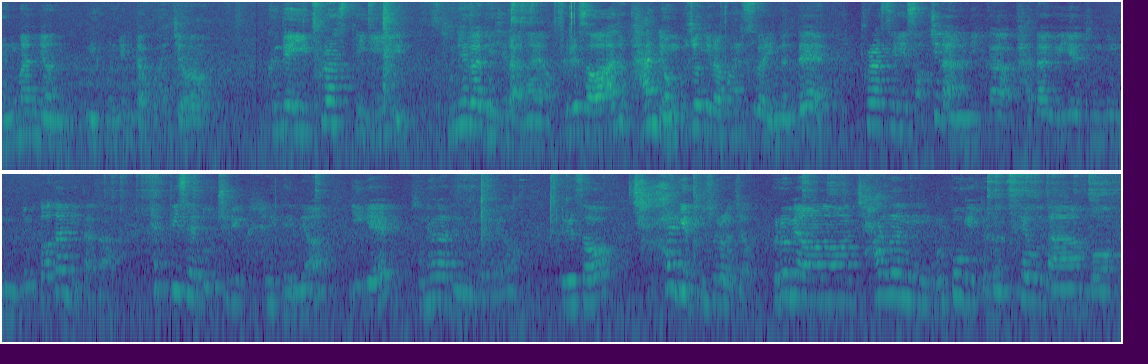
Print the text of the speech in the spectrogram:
100만 년이 걸린다고 하죠. 근데 이 플라스틱이 분해가 되질 않아요. 그래서 아주 반영구적이라고 할 수가 있는데 플라스틱이 썩질 않으니까 바다 위에 둥둥둥둥 떠다니다가 햇빛에 노출이 많이 되면 이게 분해가 되는 거예요. 그래서 잘게 부스러져. 그러면 작은 물고기들은 새우나 뭐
